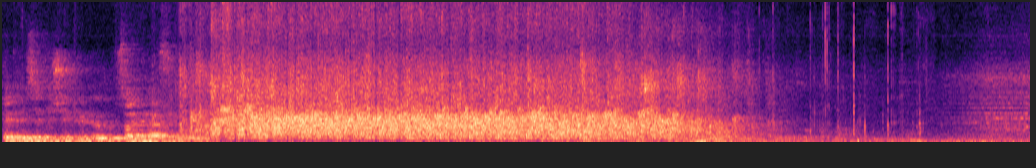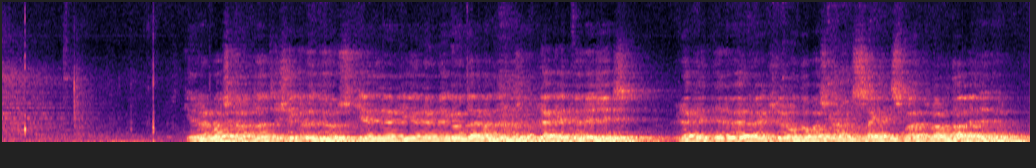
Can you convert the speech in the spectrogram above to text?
Hepinize teşekkür ediyorum. Saygılar sunuyorum. Genel Başkanımıza teşekkür ediyoruz. Kendilerini yerlerine göndermeden önce plaket vereceğiz. Plaketleri vermek üzere Oda Başkanımız Sayın İsmail Turan'ı davet ediyorum.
